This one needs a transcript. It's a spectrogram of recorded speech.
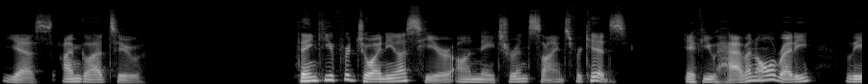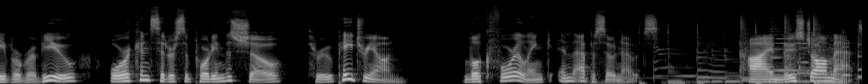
Yes, I'm glad too. Thank you for joining us here on Nature and Science for Kids. If you haven't already, leave a review or consider supporting the show through Patreon. Look for a link in the episode notes. I'm Moose Jaw Matt.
